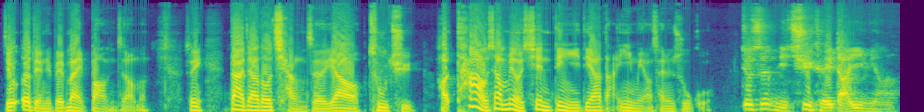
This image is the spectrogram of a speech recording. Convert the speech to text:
就二点零被卖爆，你知道吗？所以大家都抢着要出去。好，他好像没有限定一定要打疫苗才能出国，就是你去可以打疫苗了。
